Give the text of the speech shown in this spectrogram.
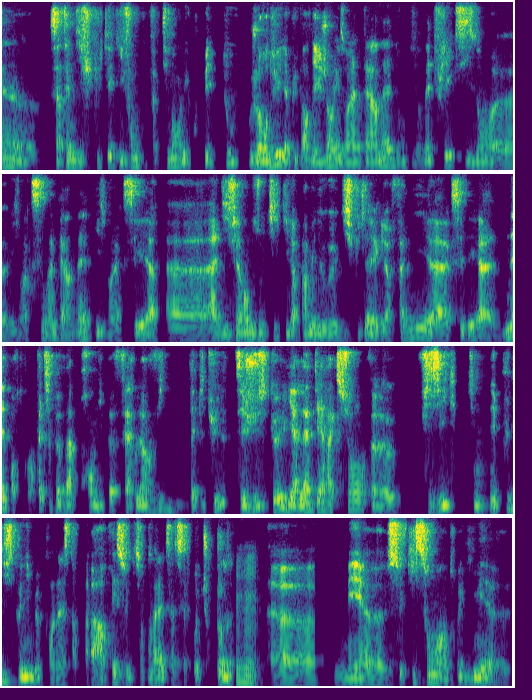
euh, certaines difficultés qui font qu'effectivement on est coupé de tout. Aujourd'hui, la plupart des gens, ils ont Internet, donc ils ont Netflix, ils ont, euh, ils ont accès au Internet, ils ont accès à, à, différents outils qui leur permettent de discuter avec leur famille, à accéder à n'importe quoi. En fait, ils peuvent apprendre, ils peuvent faire leur vie d'habitude. C'est juste qu'il y a l'interaction euh, physique qui n'est plus disponible pour l'instant. Alors après, ceux qui sont malades, ça c'est autre chose. Mmh euh, mais euh, ceux qui sont, entre guillemets, euh,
